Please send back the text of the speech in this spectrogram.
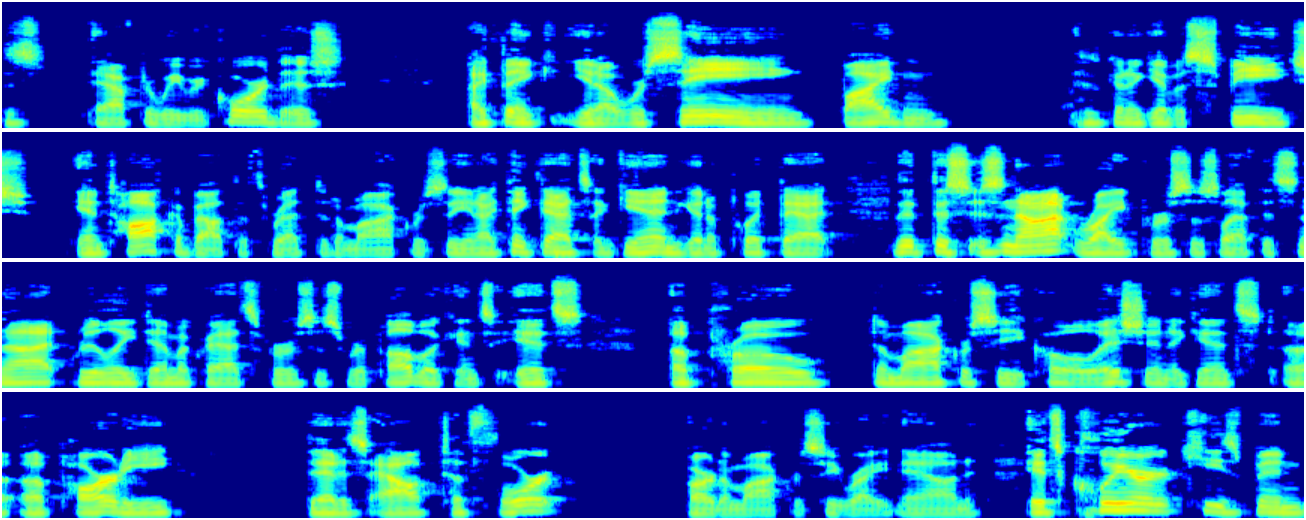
this, after we record this, I think, you know, we're seeing Biden who's going to give a speech and talk about the threat to democracy. And I think that's, again, going to put that, that this is not right versus left. It's not really Democrats versus Republicans. It's a pro democracy coalition against a, a party that is out to thwart our democracy right now. And it's clear he's been,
